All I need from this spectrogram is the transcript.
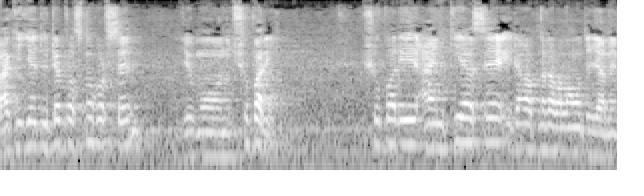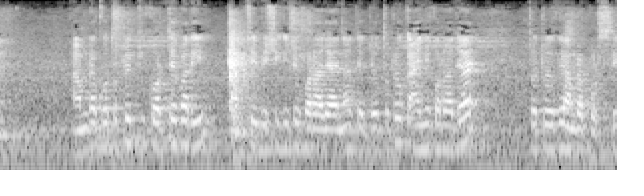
বাকি যে দুইটা প্রশ্ন করছেন যেমন সুপারি। সুপারির আইন কি আছে এটা আপনারা ভালো মতো জানেন। আমরা কতটুকু কি করতে পারি, তার বেশি কিছু করা যায় না। যে যতটুকু আইনে করা যায় ততটুকু আমরা করছি।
